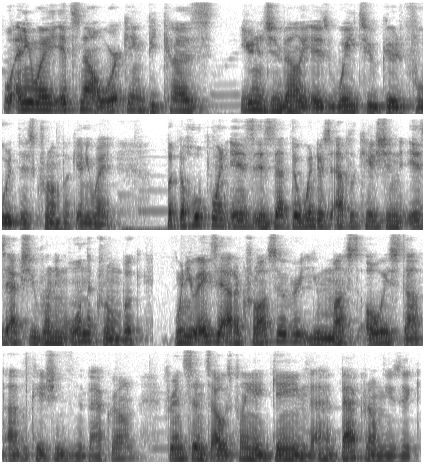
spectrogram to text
Well, anyway, it's not working because Unigine Valley is way too good for this Chromebook anyway. But the whole point is, is that the Windows application is actually running on the Chromebook. When you exit out of crossover, you must always stop applications in the background. For instance, I was playing a game that had background music,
